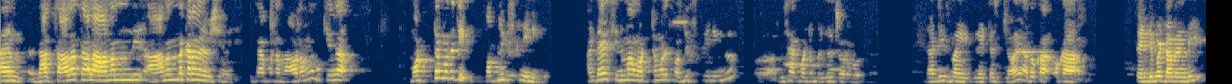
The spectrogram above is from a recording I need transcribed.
ఐఎమ్ నాకు చాలా చాలా ఆనంది ఆనందకరమైన విషయం ఇది. విశాఖపట్నం రావడము ముఖ్యంగా మొట్టమొదటి పబ్లిక్ స్క్రీనింగ్. అంటే సినిమా మొట్టమొదటి పబ్లిక్ స్క్రీనింగ్ విశాఖపట్నం ప్రజలు చూడబోతున్నారు. That is my greatest joy అదొక ఒక సెంటిమెంట్ అనండి.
